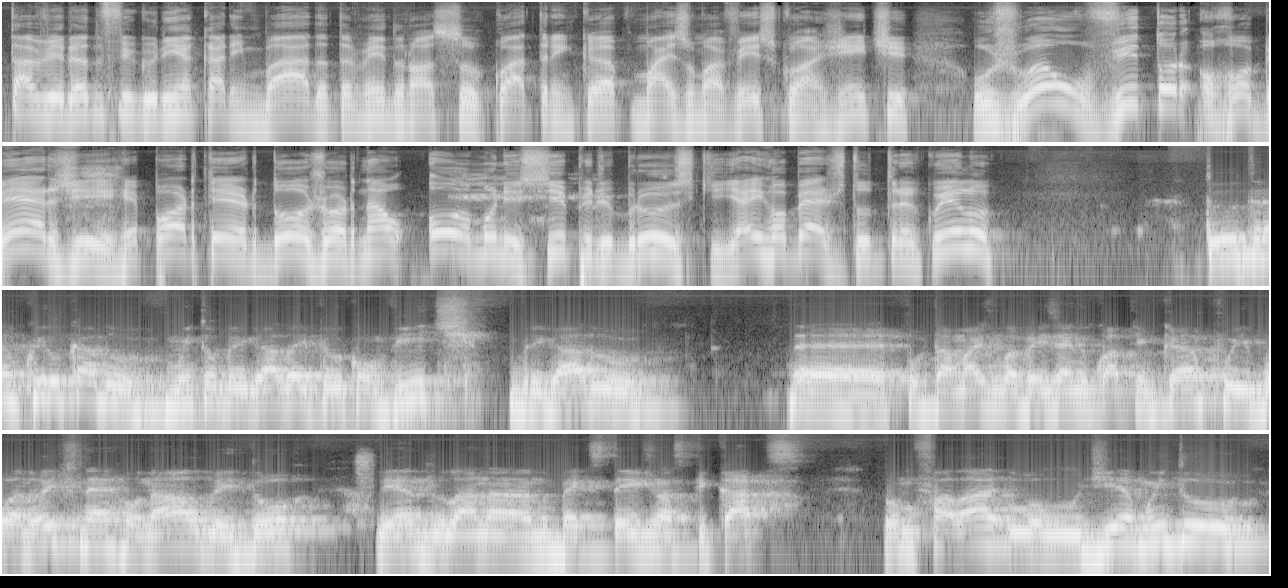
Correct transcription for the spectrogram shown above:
tá virando figurinha carimbada também do nosso 4 em Campo, mais uma vez com a gente, o João Vitor Roberge, repórter do jornal O Município de Brusque. E aí, Roberge, tudo tranquilo? Tudo tranquilo, Cadu. Muito obrigado aí pelo convite. Obrigado é, por estar mais uma vez aí no 4 em Campo. E boa noite, né, Ronaldo, Heitor, Leandro lá na, no backstage, nas picapes. Vamos falar, o, o, dia é muito.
